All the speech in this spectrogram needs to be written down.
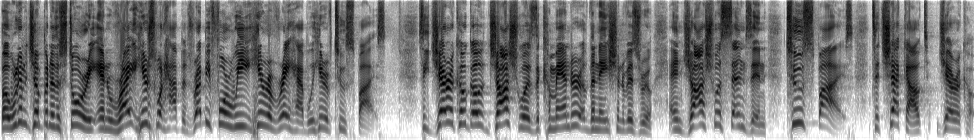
But we're going to jump into the story, and right here's what happens. Right before we hear of Rahab, we hear of two spies. See, Jericho goes, Joshua is the commander of the nation of Israel, and Joshua sends in two spies to check out Jericho.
